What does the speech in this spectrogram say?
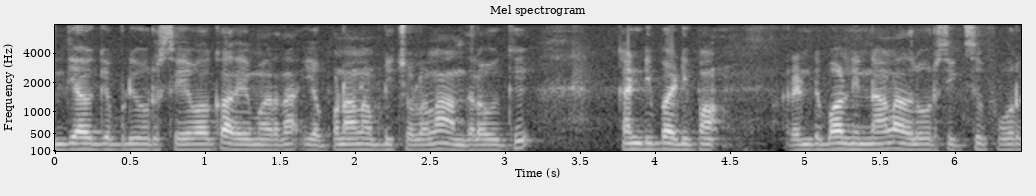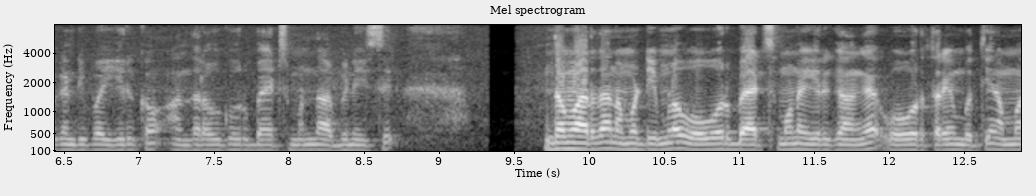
இந்தியாவுக்கு எப்படி ஒரு சேவாக்கோ அதே மாதிரி தான் எப்போனாலும் அப்படி சொல்லலாம். அந்தளவுக்கு கண்டிப்பாக அடிப்பான். ரெண்டு பால் நின்னாலும் அதில் ஒரு சிக்ஸு ஃபோர் கண்டிப்பாக இருக்கும். அந்தளவுக்கு ஒரு பேட்ஸ்மேன் தான் அபினேஷ். இந்த மாதிரி தான் நம்ம டீமில் ஒவ்வொரு பேட்ஸ்மேனும் இருக்காங்க. ஒவ்வொருத்தரையும் பற்றி நம்ம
